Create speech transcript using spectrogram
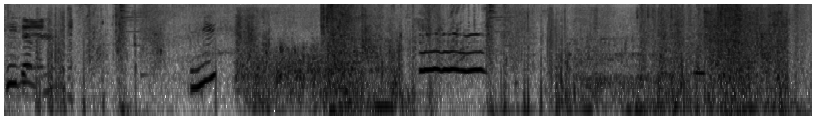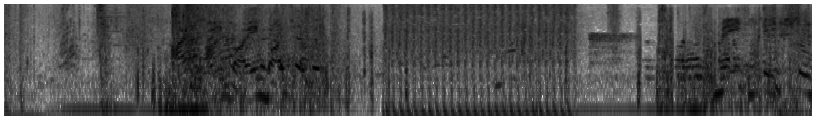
he Then he. Aimbot. Aimbot. Base station.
